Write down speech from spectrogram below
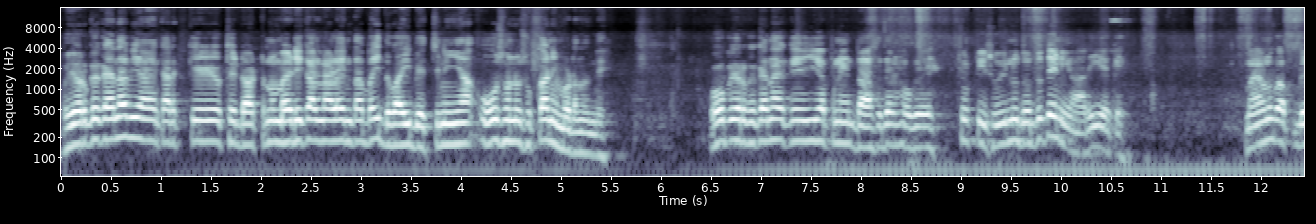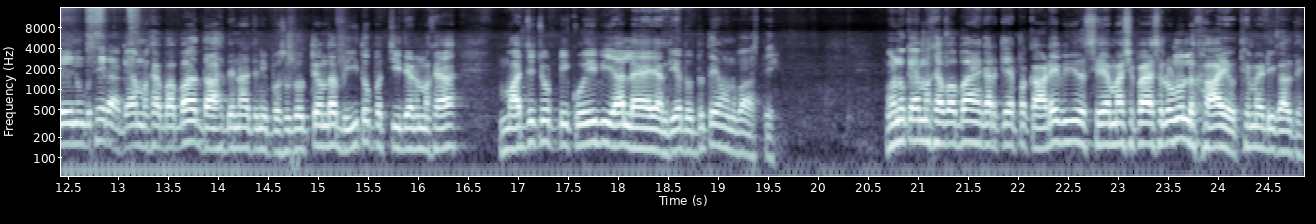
ਬਜ਼ੁਰਗ ਕਹਿੰਦਾ ਵੀ ਐਂ ਕਰਕੇ ਉੱਥੇ ਡਾਕਟਰ ਨੂੰ ਮੈਡੀਕਲ ਵਾਲੇ ਨੇ ਤਾਂ ਬਈ ਦਵਾਈ ਵੇਚਣੀ ਆ, ਉਹ ਤੁਹਾਨੂੰ ਸੁੱਕਾ ਨਹੀਂ ਮੁੜਨ ਦਿੰਦੇ। ਉਹ ਬਜ਼ੁਰਗ ਕਹਿੰਦਾ ਕਿ ਜੀ ਆਪਣੇ 10 ਦਿਨ ਹੋ ਗਏ ਝੁੱਟੀ ਸੂਈ ਨੂੰ ਦੁੱਧ ਤੇ ਨਹੀਂ ਆ ਰਹੀ ਹੈ ਕਿ ਮੈਂ ਉਹਨੂੰ ਬਾਬੇ ਨੂੰ ਬਥੇਰਾ ਕਿਹਾ, ਮੈਂ ਕਿਹਾ, ਬਾਬਾ 10 ਦਿਨਾਂ ਚ ਨਹੀਂ ਪਸ਼ੂ ਦੁੱਧ ਤੇ ਆਉਂਦਾ 20 ਤੋਂ 25 ਦਿਨ, ਮੈਂ ਕਿਹਾ, ਮੱਝ ਝੋਟੀ ਕੋਈ ਵੀ ਆ, ਲੈ ਜਾਂਦੀ ਆ ਦੁੱਧ ਤੇ ਆਉਣ ਵਾਸਤੇ। ਉਹਨੂੰ ਕਿਹਾ, ਮੈਂ ਕਿਹਾ, ਬਾਬਾ, ਐਂ ਕਰਕੇ ਆਪਾਂ ਕਾੜੇ ਵੀ ਦੱਸੇ ਆ, ਮੈਂ ਸਪੈਸ਼ਲ ਉਹਨੂੰ ਲਿਖਾਏ ਉੱਥੇ ਮੈਡੀਕਲ ਤੇ।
